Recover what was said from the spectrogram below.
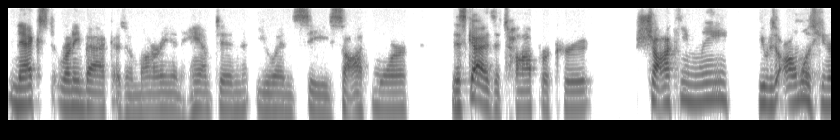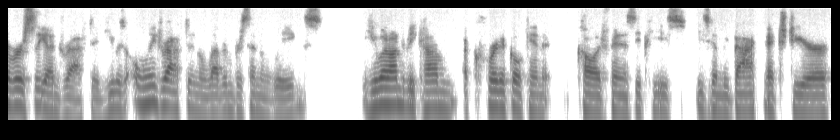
Next running back is Omarion Hampton, UNC sophomore. This guy is a top recruit. Shockingly, he was almost universally undrafted. He was only drafted in 11% of leagues. He went on to become a critical college fantasy piece. He's going to be back next year.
